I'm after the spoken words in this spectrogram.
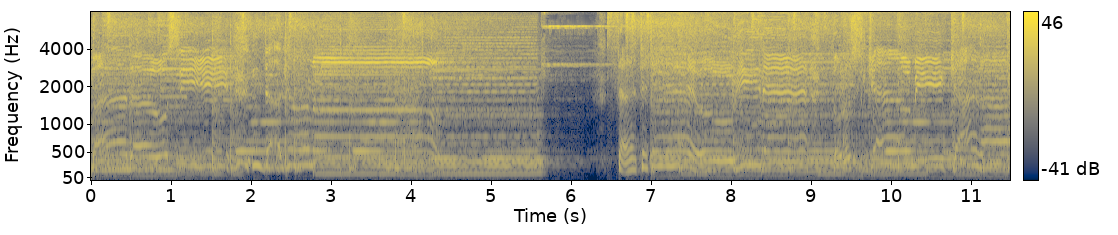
まだ惜しいだから。さてておいで。そのしがみから。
